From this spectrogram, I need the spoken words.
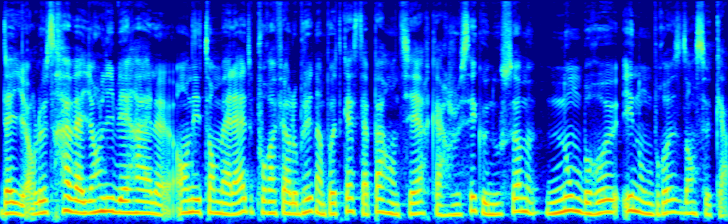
D'ailleurs, le travail en libéral en étant malade pourra faire l'objet d'un podcast à part entière car je sais que nous sommes nombreux et nombreuses dans ce cas.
